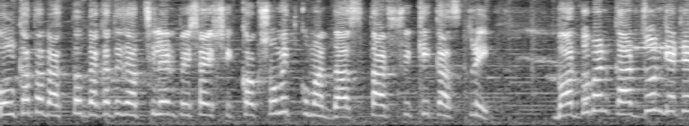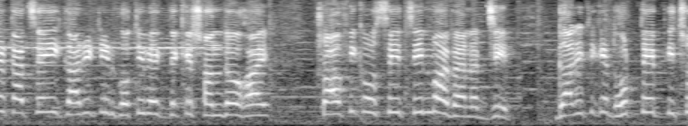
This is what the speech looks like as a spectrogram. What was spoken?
কলকাতা ডাক্তার দেখাতে যাচ্ছিলেন পেশায় শিক্ষক সমিত কুমার দাস, তার শিক্ষিকা স্ত্রী। বর্ধমান কার্জন গেটের কাছে এই গাড়িটির গতিবেগ দেখে সন্দেহ হয়। ট্রাফিক ওসি চিন্ময় ব্যানার্জির গাড়িটিকে ধরতে পিছু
